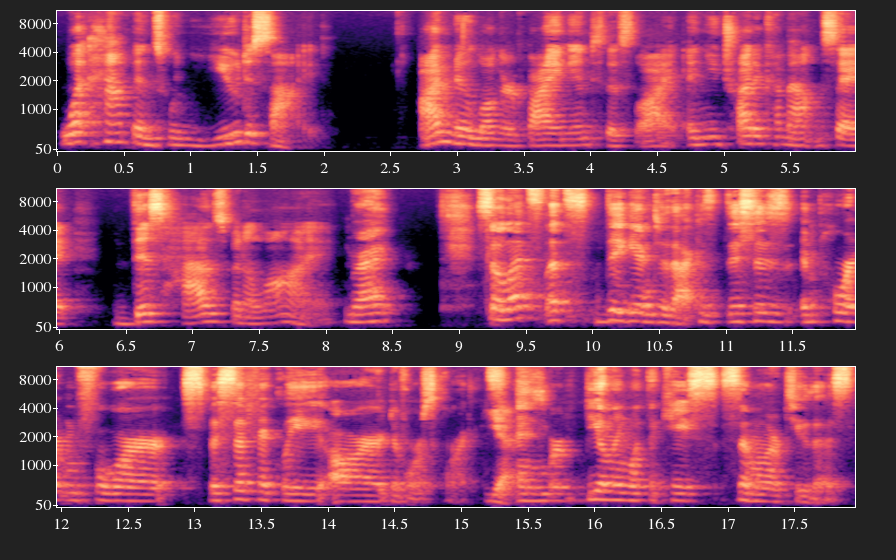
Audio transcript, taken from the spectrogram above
what happens when you decide, I'm no longer buying into this lie, and you try to come out and say, this has been a lie? Right. So let's let's dig into that because this is important for specifically our divorce clients. Yes. And we're dealing with a case similar to this.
